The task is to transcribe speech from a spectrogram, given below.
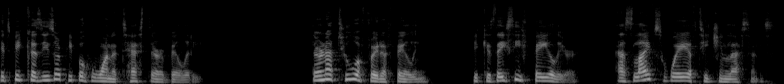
it's because these are people who want to test their abilities. They're not too afraid of failing because they see failure as life's way of teaching lessons.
